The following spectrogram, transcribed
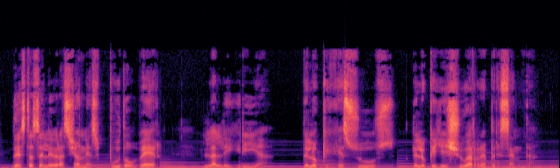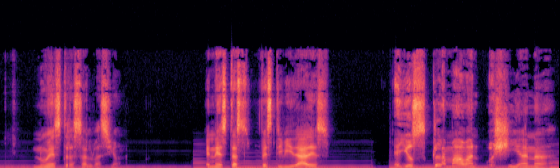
de estas celebraciones pudo ver la alegría de lo que Jesús, de lo que Yeshua representa, nuestra salvación. En estas festividades, ellos clamaban, Oshiana,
